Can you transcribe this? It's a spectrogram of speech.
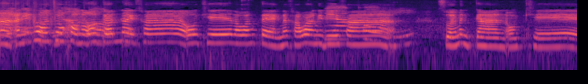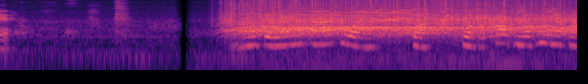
อ่าอันนี้โทนโชว์ของน้องออกัสหน่อยค่ะโอ เค ระวังแตกนะคะ วางดีๆค่ะ สวยเหมือนกัน โอเคอ่าเสร็จแล้วนะคะถั่วถั่วถั่วกับข้าวธัญพืชนะคะ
